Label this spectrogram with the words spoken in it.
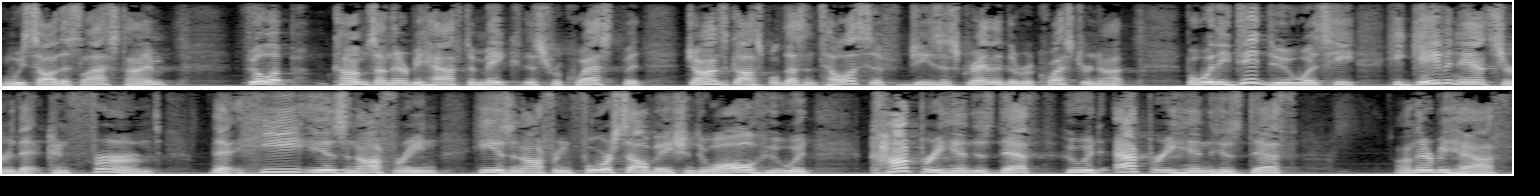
and we saw this last time. Philip comes on their behalf to make this request, but John's gospel doesn't tell us if Jesus granted the request or not. But what he did do was he, he gave an answer that confirmed that he is an offering, he is an offering for salvation to all who would comprehend his death, who would apprehend his death on their behalf,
